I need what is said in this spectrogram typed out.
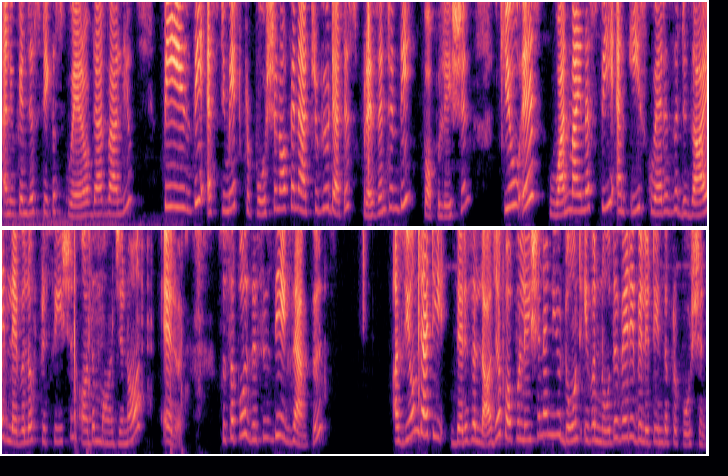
and you can just take a square of that value. P is the estimate proportion of an attribute that is present in the population. Q is 1 minus P and E square is the desired level of precision or the margin of error. So suppose this is the example. Assume that there is a larger population and you don't even know the variability in the proportion.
